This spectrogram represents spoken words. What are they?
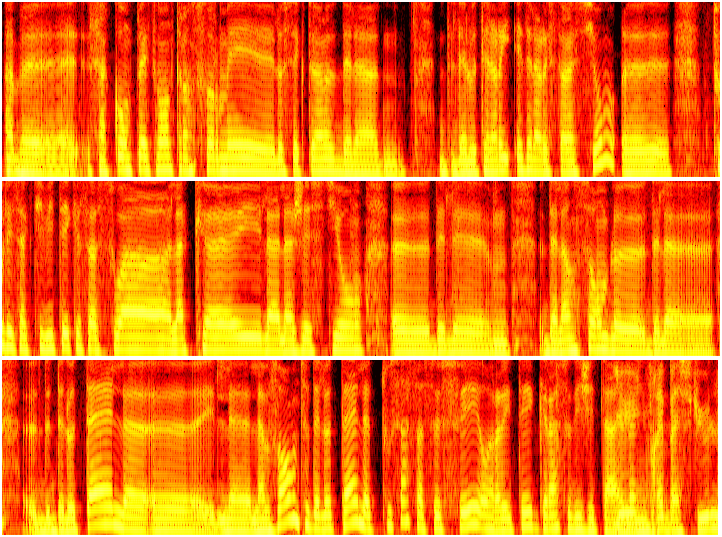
Ah ben, ça a complètement transformé le secteur de la de l'hôtellerie et de la restauration. Euh, toutes les activités, que ce soit l'accueil, la, la, gestion euh, de l'ensemble de l'hôtel. Euh, la, vente de l'hôtel, tout ça, ça se fait en réalité grâce au digital. Il y a eu une vraie bascule,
